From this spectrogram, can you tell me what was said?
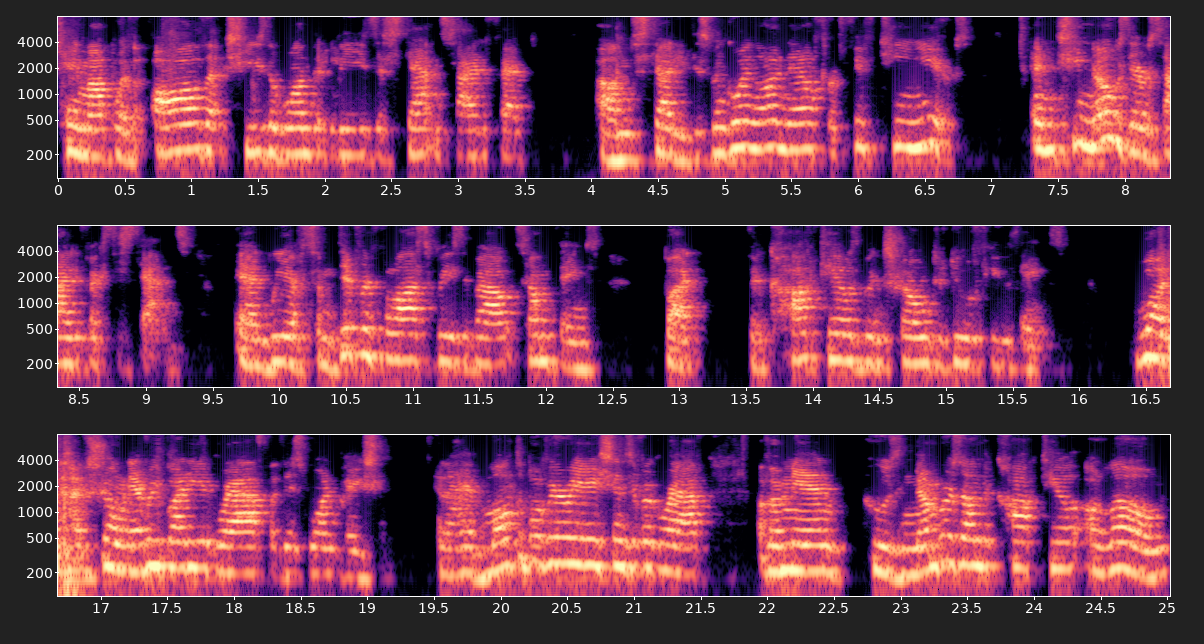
came up with all that. She's the one that leads the statin side effect um, study. This has been going on now for 15 years. And she knows there are side effects to statins. And we have some different philosophies about some things, but the cocktail has been shown to do a few things. One, I've shown everybody a graph of this one patient, and I have multiple variations of a graph of a man whose numbers on the cocktail alone,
